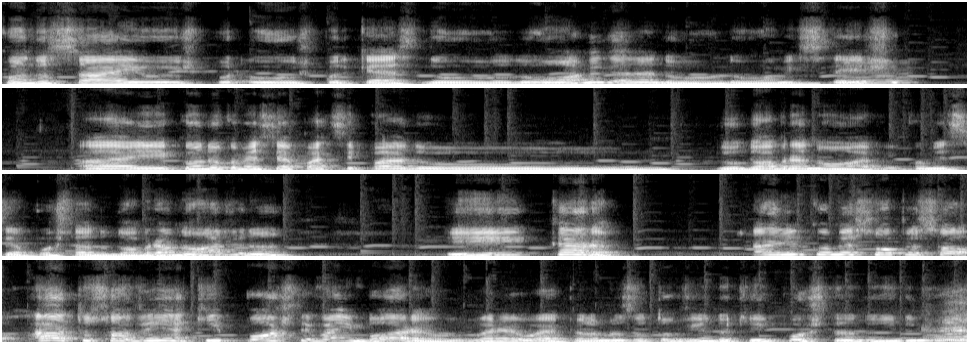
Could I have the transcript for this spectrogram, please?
quando sai os, os podcasts do, do Ômega, né? Do, do Omega Station, uhum. Aí, quando eu comecei a participar do, do Dobra 9, comecei a postar do Dobra 9, né? E, cara, aí começou o pessoal, ah, tu só vem aqui, posta e vai embora. Eu falei, ué, pelo menos eu tô vindo aqui postando e indo embora.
